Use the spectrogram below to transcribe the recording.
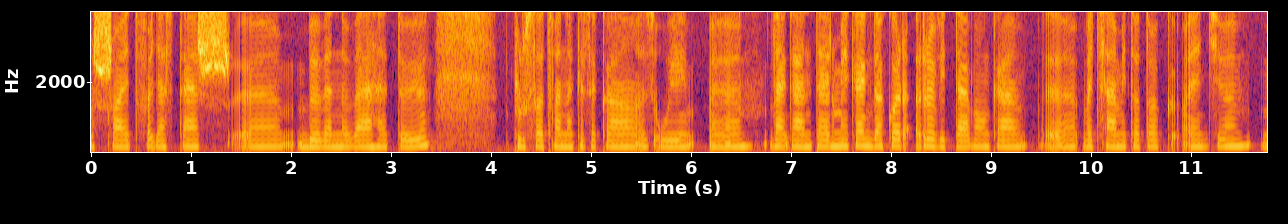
sajtfogyasztás ö, bőven növelhető, plusz ott vannak ezek az új ö, vegán termékek, de akkor rövid távon kell, ö, vagy számítotok egy ö,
